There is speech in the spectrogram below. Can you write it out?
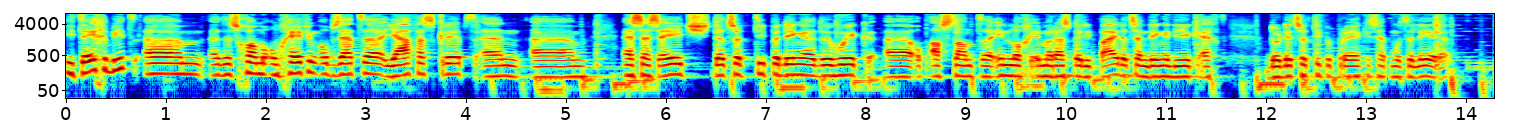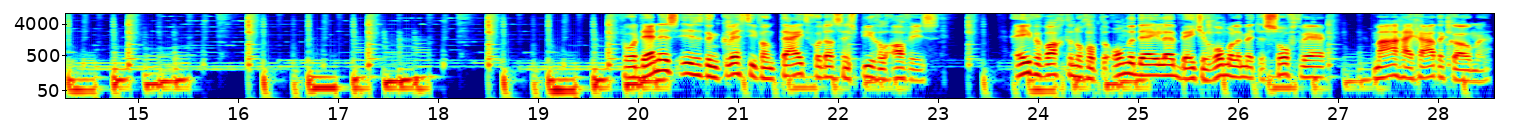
IT-gebied. Um, dus gewoon mijn omgeving opzetten, JavaScript en um, ehm, SSH, dat soort type dingen. De, hoe ik op afstand inlog in mijn Raspberry Pi. Dat zijn dingen die ik echt door dit soort type projectjes heb moeten leren. Voor Dennis is het een kwestie van tijd voordat zijn spiegel af is. Even wachten nog op de onderdelen, beetje rommelen met de software, maar hij gaat er komen.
